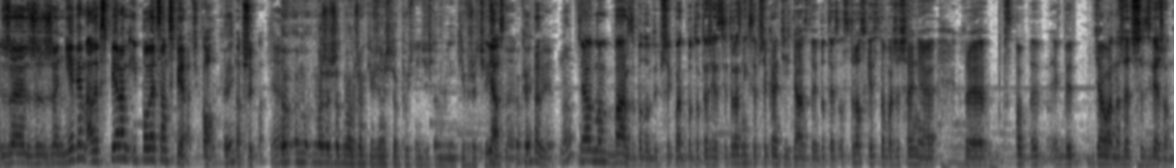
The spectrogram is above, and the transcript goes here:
że, że, że nie wiem, ale wspieram i polecam wspierać. O, okay. na przykład. Nie? No, możesz od małżonki wziąć, to później gdzieś tam linki wrzucić. Jasne, okay. pewnie. No. Ja mam bardzo podobny przykład, bo to też jest, ja teraz nie chcę przekręcić nazwy, bo to jest Ostrowskie Stowarzyszenie, które jakby działa na rzecz zwierząt,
